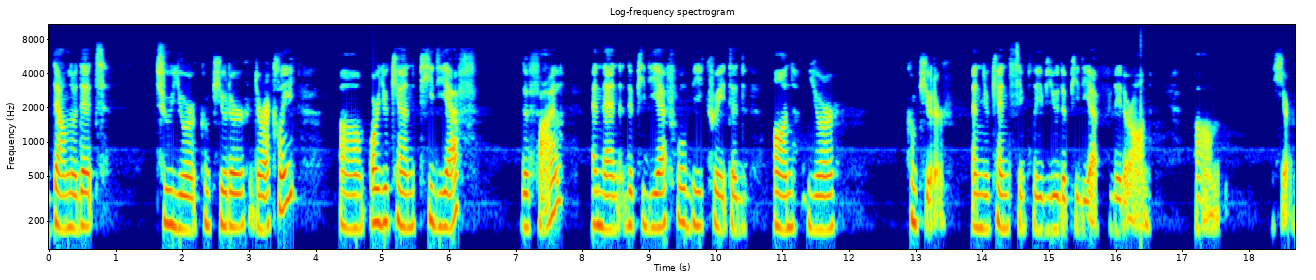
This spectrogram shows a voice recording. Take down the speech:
download it to your computer directly um, or you can PDF the file and then the PDF will be created on your computer and you can simply view the PDF later on um, here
